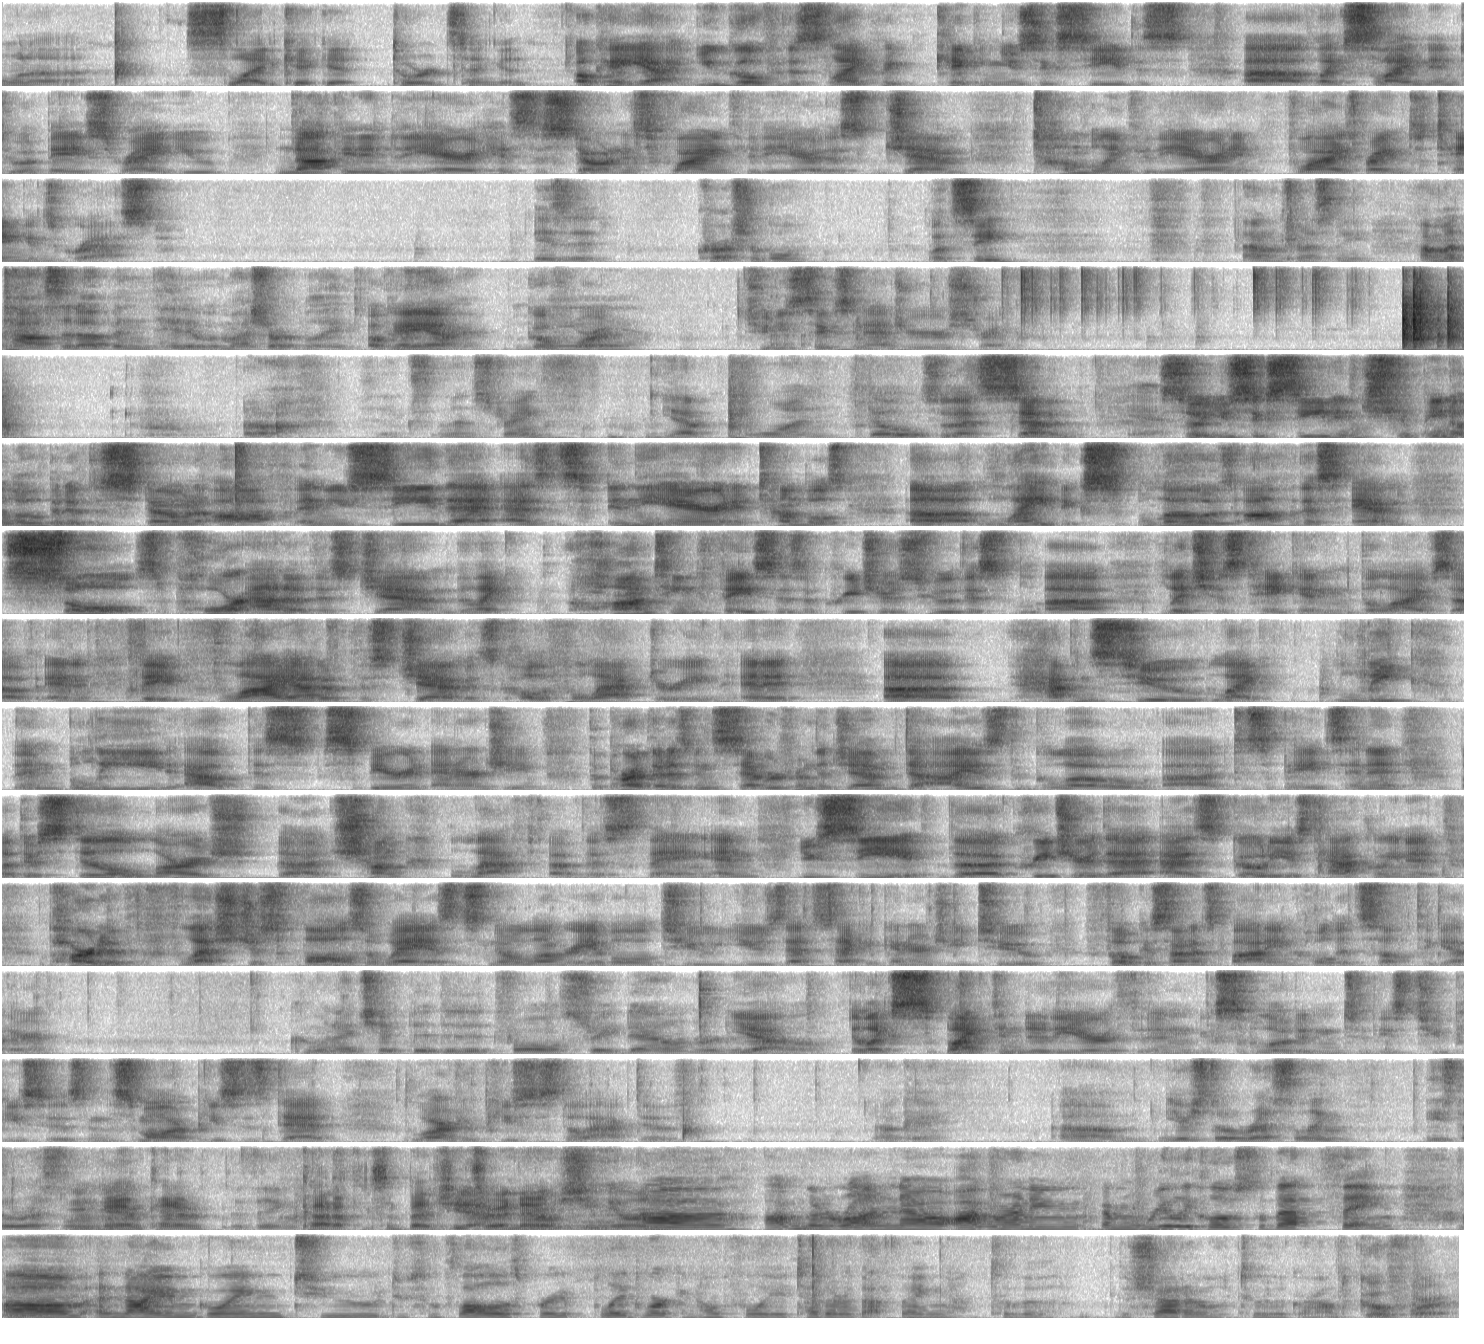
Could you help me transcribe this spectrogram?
I want to slide kick it towards Tengen. Okay, yeah, you go for the slide kick and you succeed. This, uh, like sliding into a base, right? You knock it into the air, it hits the stone, and it's flying through the air. This gem tumbling through the air, and it flies right into Tengen's grasp. Is it crushable? Let's see. I don't trust me. I'm gonna toss it up and hit it with my short blade. Okay, yeah. Go for it. Two d six and add your strength. Ugh, six and then strength Yep. one. Dope. So that's seven. Yeah. So you succeed in chipping a little bit of the stone off, and you see that as it's in the air and it tumbles, uh, light explodes off of this, and souls pour out of this gem, like haunting faces of creatures who this uh, lich has taken the lives of, and they fly out of this gem. It's called a phylactery, and it uh, happens to like leak and bleed out this spirit energy. The part that has been severed from the gem dies, the glow uh, dissipates in it, but there's still a large uh, chunk left of this thing. And you see the creature that, as Godi is tackling it, part of the flesh just falls away as it's no longer able to use that psychic energy to focus on its body and hold itself together. When I chipped it, did it fall straight down or did Yeah. it fall? It like spiked into the earth and exploded into these two pieces, and the smaller piece is dead, the larger piece is still active. Okay. Um, you're still wrestling. He's still wrestling. Okay, I'm kind of the thing. caught up in some bed sheets Yeah. right now. What is she doing? Uh, I'm gonna run now. I'm running. I'm really close to that thing, um, and I am going to do some flawless blade work and hopefully tether that thing to the the shadow to the ground. Go for it.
